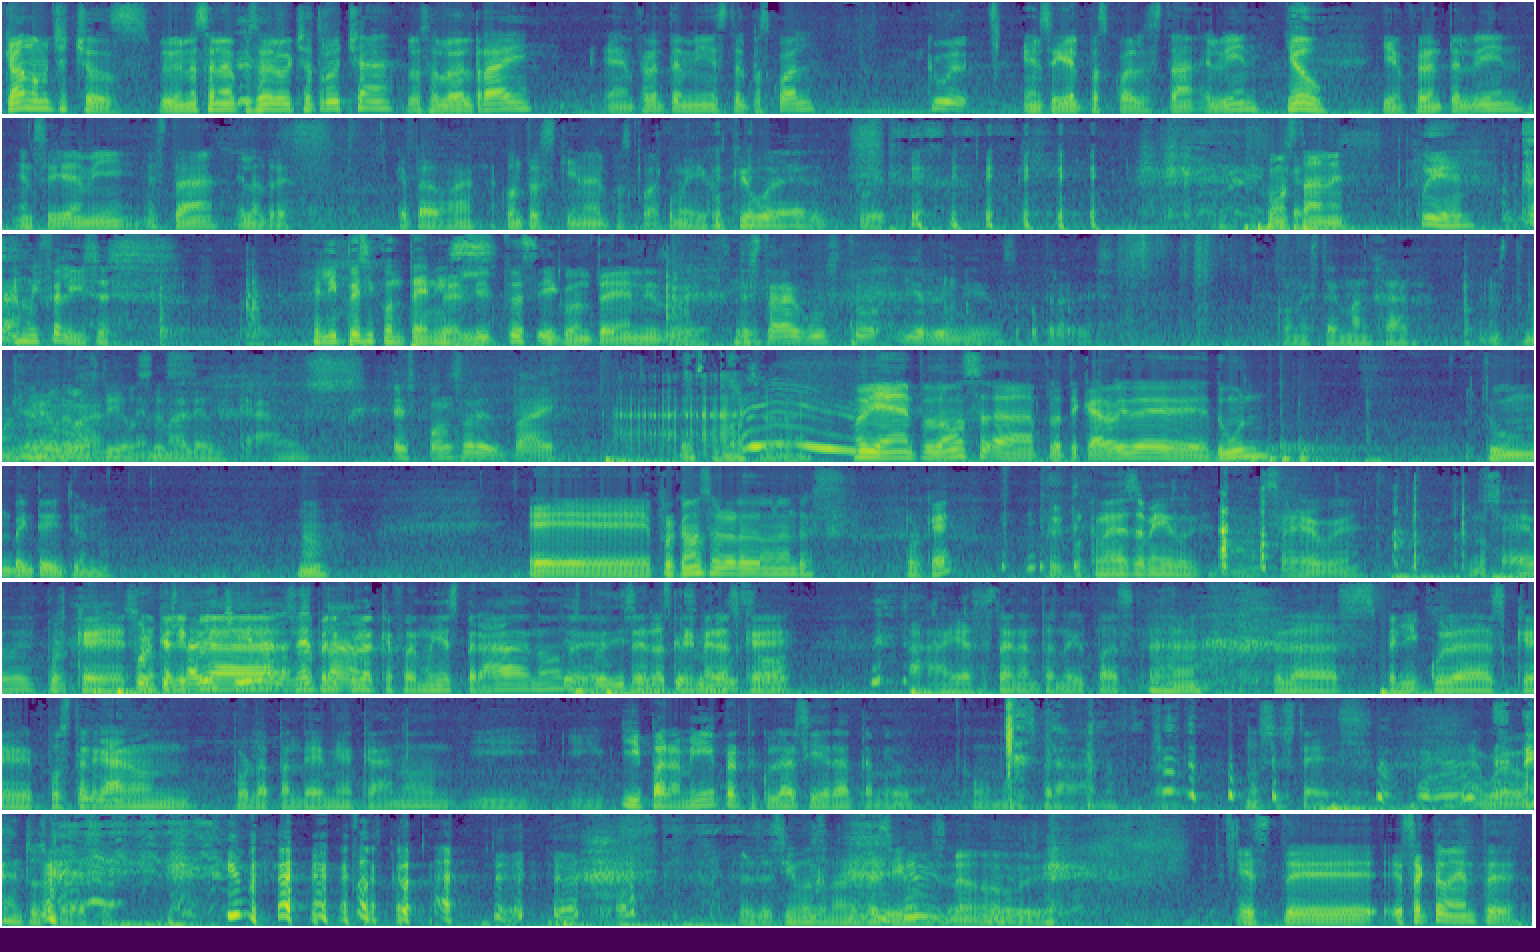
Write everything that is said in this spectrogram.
¿Qué onda muchachos? Bienvenidos a un nuevo episodio de Lucha Trucha. Los saludo el Ray. Enfrente de mí está el Pascual. Cool. Enseguida del Pascual está el Vin. Yo. Y enfrente del Vin, enseguida de mí está el Andrés. ¿Qué pedo, eh? La contraesquina del Pascual. Como dijo que hubo eh, tuve- ¿Cómo están, eh? Muy bien. Muy felices. Felipes y con tenis. Felices y con tenis, güey. de estar a gusto y reunidos otra vez. Con este manjar. Este Mira de los dioses. maleducados. Sponsored by. Muy bien, pues vamos a platicar hoy de Dune. Dune 2021. ¿No? Eh, ¿Por qué vamos a hablar de Dune, Andrés? ¿Por qué? ¿Por por qué me das a mí, güey? No sé, güey. No sé, güey. Porque es Porque una película, chila, la es una película que fue muy esperada, ¿no? De, las que sí me primeras que... Ajá, ya se está adelantando el pas. Ajá. De las películas que postergaron por la pandemia acá, ¿no? Y, y, y para mí en particular sí era también como muy esperada, ¿no? Pero no sé ustedes. A huevo. Entonces por eso. ¿Les decimos o no les decimos? No, güey. Este, exactamente.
